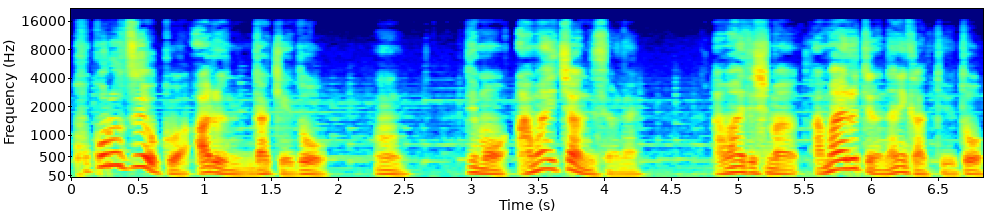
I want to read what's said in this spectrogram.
心強くはあるんだけど、うん、でも甘えちゃうんですよね。甘えてしまう。甘えるっていうのは何かっていうと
